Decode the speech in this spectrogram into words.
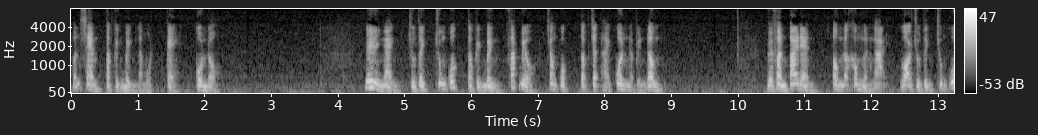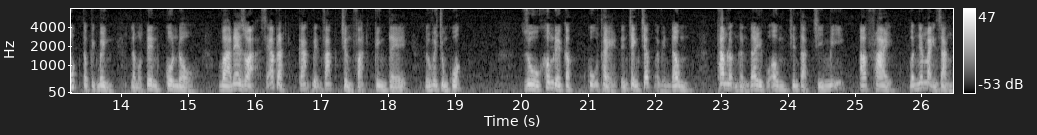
vẫn xem Tập Cảnh Bình là một kẻ côn đồ. Đây là hình ảnh Chủ tịch Trung Quốc Tập Cảnh Bình phát biểu trong cuộc tập trận hải quân ở Biển Đông. Về phần Biden, ông đã không ngần ngại gọi Chủ tịch Trung Quốc Tập Cảnh Bình là một tên côn đồ và đe dọa sẽ áp đặt các biện pháp trừng phạt kinh tế đối với Trung Quốc. Dù không đề cập cụ thể đến tranh chấp ở Biển Đông, tham luận gần đây của ông trên tạp chí Mỹ Affrai vẫn nhấn mạnh rằng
